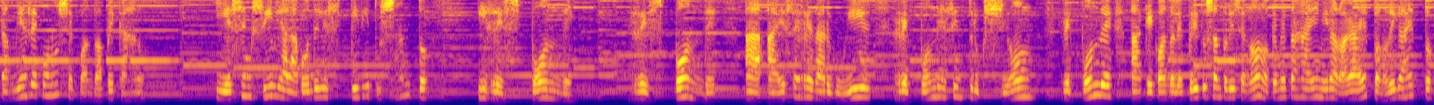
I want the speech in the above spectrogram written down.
también reconoce cuando ha pecado y es sensible a la voz del Espíritu Santo y responde, responde a, ese redarguir, responde a esa instrucción, responde a que cuando el Espíritu Santo dice, no, no te metas ahí, mira, no hagas esto, no digas esto,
